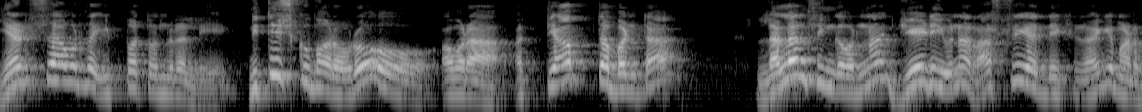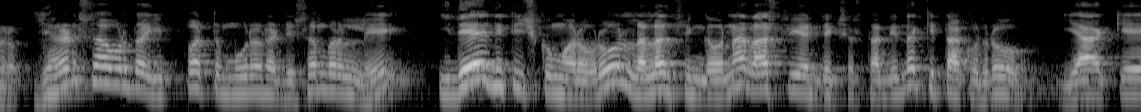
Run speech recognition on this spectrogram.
ಎರಡು ಸಾವಿರದ ಇಪ್ಪತ್ತೊಂದರಲ್ಲಿ ನಿತೀಶ್ ಕುಮಾರ್ ಅವರು ಅವರ ಅತ್ಯಾಪ್ತ ಬಂಟ ಲಲನ್ ಸಿಂಗ್ ಅವ್ರನ್ನ ಜೆ ಡಿ ಯುನ ರಾಷ್ಟ್ರೀಯ ಅಧ್ಯಕ್ಷರಾಗಿ ಮಾಡಿದ್ರು. ಎರಡು ಸಾವಿರದ ಇಪ್ಪತ್ತ್ ಮೂರರ ಡಿಸೆಂಬರಲ್ಲಿ ಇದೇ ನಿತೀಶ್ ಕುಮಾರ್ ಅವರು ಲಲನ್ ಸಿಂಗ್ ಅವ್ರನ್ನ ರಾಷ್ಟ್ರೀಯ ಅಧ್ಯಕ್ಷ ಸ್ಥಾನದಿಂದ ಕಿತ್ತಾಕಿದ್ರು ಯಾಕೆ?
